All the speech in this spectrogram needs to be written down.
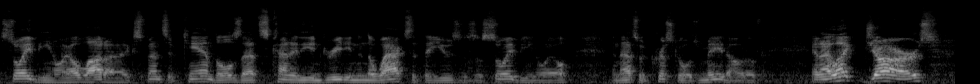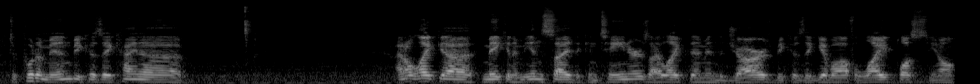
soybean oil, a lot of expensive candles. That's kind of the ingredient in the wax that they use is a soybean oil, and that's what Crisco is made out of. And I like jars to put them in because they kind of I don't like uh, making them inside the containers. I like them in the jars because they give off a light. Plus, you know,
